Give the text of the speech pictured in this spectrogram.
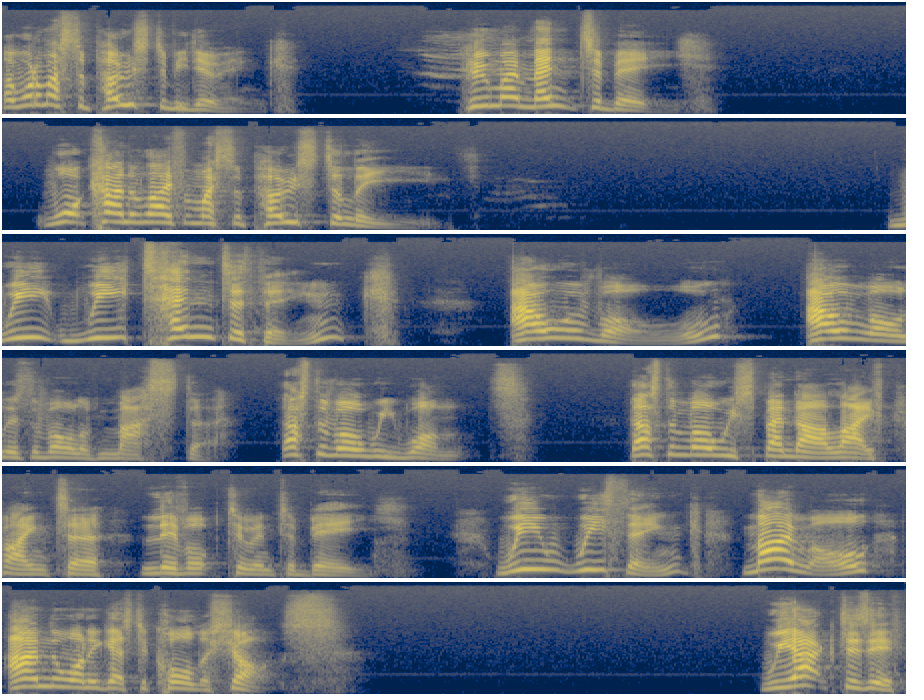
Like, what am I supposed to be doing? Who am I meant to be? What kind of life am I supposed to lead? We, we tend to think our role, our role is the role of master. That's the role we want. That's the role we spend our life trying to live up to and to be. We, we think, my role, I'm the one who gets to call the shots. We act as if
